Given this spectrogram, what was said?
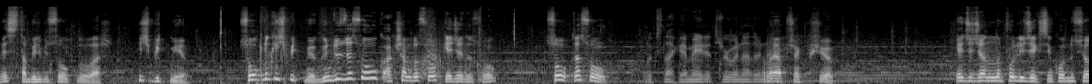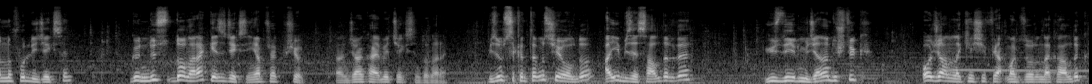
Ve stabil bir soğukluğu var. Hiç bitmiyor. Soğukluk hiç bitmiyor. Gündüz de soğuk, akşam da soğuk, gece de soğuk. Soğuk da soğuk. Ama yapacak bir şey yok. Gece canını fullleyeceksin, kondisyonunu fullleyeceksin. Gündüz donarak gezeceksin. Yapacak bir şey yok. Yani can kaybedeceksin donarak. Bizim sıkıntımız şey oldu. Ayı bize saldırdı. %20 cana düştük. O canla keşif yapmak zorunda kaldık.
